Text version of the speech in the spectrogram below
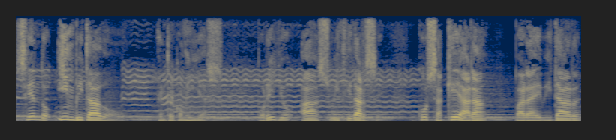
siendo invitado, entre comillas, por ello a suicidarse, cosa que hará para evitar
